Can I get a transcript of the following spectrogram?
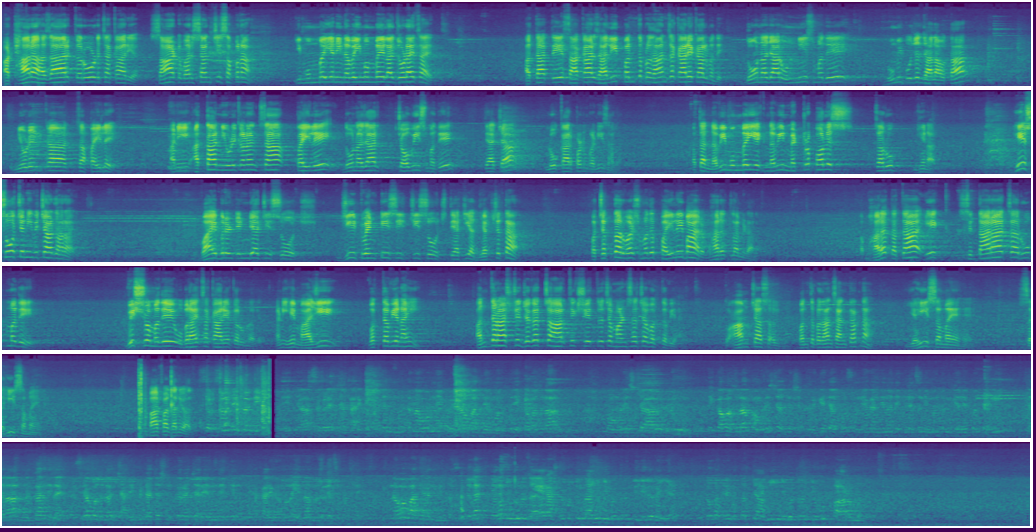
अठारा हजार करोडचा कार्य साठ वर्षांची सपना की मुंबई आणि नवी मुंबईला जोडायचं आहेत आता ते साकार झाली पंतप्रधानच्या कार्यकालमध्ये. दोन हजार उन्नीसमध्ये भूमिपूजन झाला होता. निवडणुकाचा पहिले आणि आत्ता निवडणुकांचा पहिले दोन हजार चोवीसमध्ये त्याच्या लोकार्पणपणी झाला. आता नवी मुंबई एक नवीन मेट्रोपॉलिसचा रूप घेणार. हे सोच आणि विचारधारा आहे. व्हायब्रंट इंडियाची सोच जी ट्वेंटी सीची सोच त्याची अध्यक्षता पचहत्तर वर्षमध्ये पहिली बार भारतला मिळाला. भारत आता एक सिताराच्या रूपमध्ये विश्वमध्ये उभरायचं कार्य करून आले. आणि हे माझी वक्तव्य नाही आंतरराष्ट्रीय जगतचं आर्थिक क्षेत्राच्या माणसाचं वक्तव्य आहे. तो आमच्या स पंतप्रधान सांगतात ना यही समय है सही समय है. फार फार धन्यवाद.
